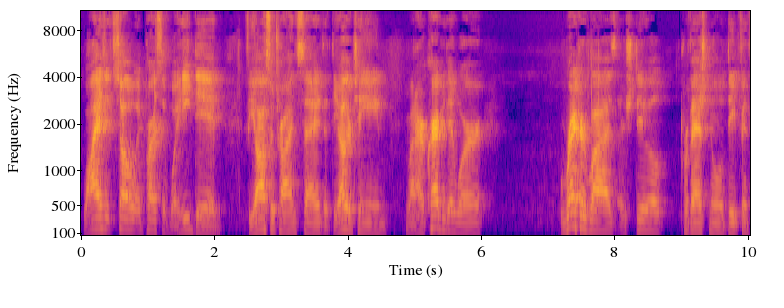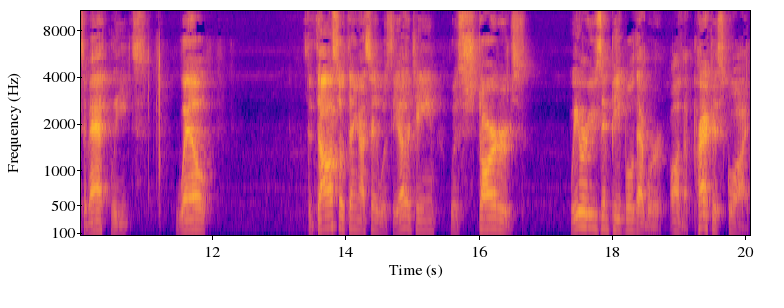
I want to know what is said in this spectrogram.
why is it so impressive what he did? If you also try and say that the other team, no matter how crappy they were, record wise, are still professional defensive athletes, well, the also thing I said was the other team was starters. We were using people that were on the practice squad,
